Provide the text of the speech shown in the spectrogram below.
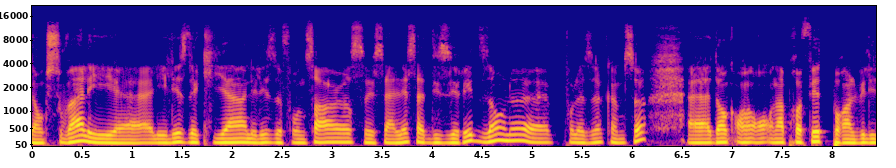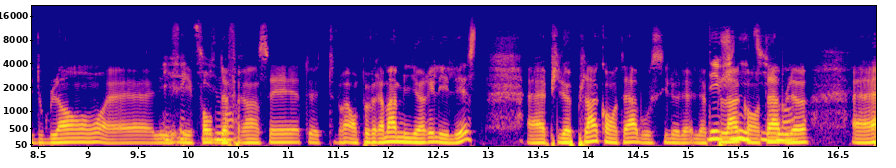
Donc, souvent, les, euh, les listes de clients, les listes de fournisseurs, ça laisse à désirer, disons, là, euh, pour le dire comme ça. donc, on, en profite pour enlever les doublons, les, les, fautes de français. on peut vraiment améliorer les listes. puis le plan comptable aussi le, plan comptable, euh,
